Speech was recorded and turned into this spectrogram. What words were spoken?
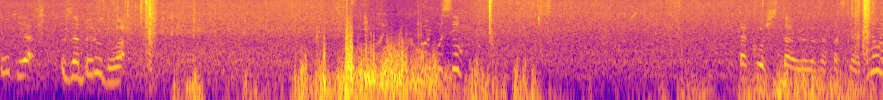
Тут я заберу два. Знімаю корпуси. Також ставлю на запасне дно.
